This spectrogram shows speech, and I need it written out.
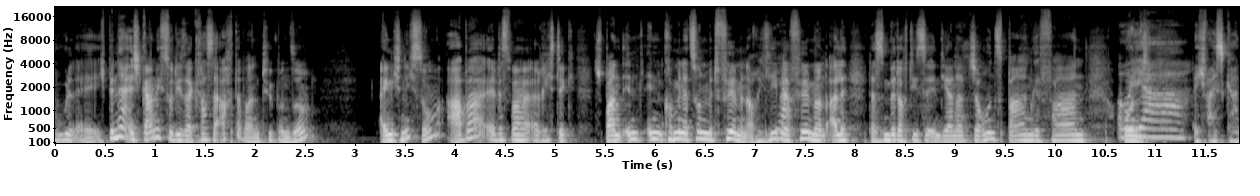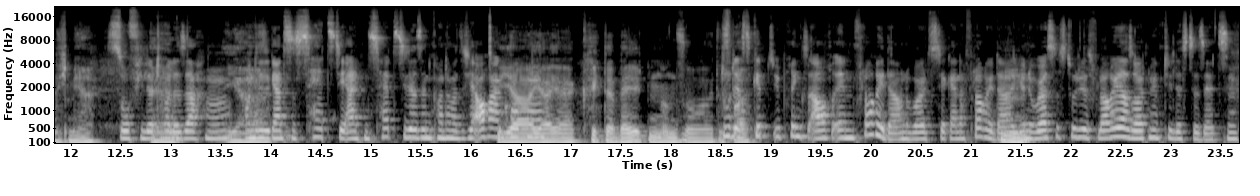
cool, ey. Ich bin ja eigentlich gar nicht so dieser krasse Achterbahn-Typ und so. Eigentlich nicht so, aber äh, das war richtig spannend in, in Kombination mit Filmen. Auch ich liebe Ja. Filme und alle. Da sind wir doch diese Indiana Jones Bahn gefahren. Oh und ja. ich weiß gar nicht mehr. So viele tolle Ähm, Sachen. ja. Und diese ganzen Sets, die alten Sets, die da sind, konnte man sich ja auch angucken. Ja, ja, ja, Krieg der Welten und so. Das Du, das gibt es übrigens auch in Florida und du wolltest ja gerne nach Florida. Mhm. Universal Studios Florida sollten wir auf die Liste setzen.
